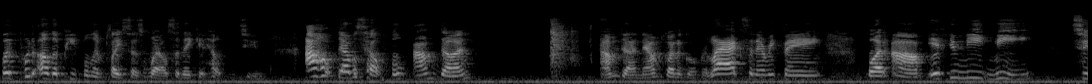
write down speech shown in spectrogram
but put other people in place as well so they can help you too. I hope that was helpful. I'm done. I'm done now. I'm going to go relax and everything. But um, if you need me to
